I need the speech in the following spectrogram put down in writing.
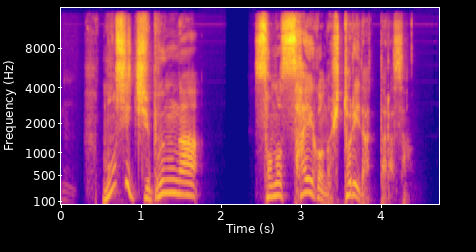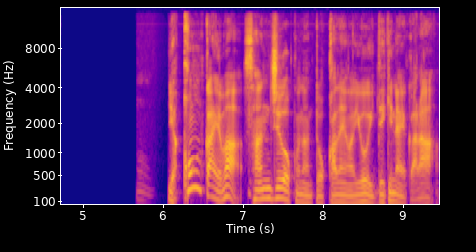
うん。もし自分がその最後の一人だったらさうん、いや、今回は30億なんてお金は用意できないから、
